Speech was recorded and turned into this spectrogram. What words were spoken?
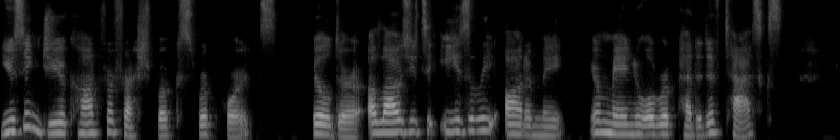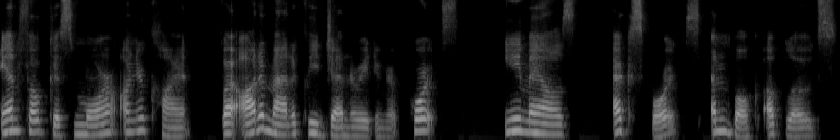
Using G-Accon for FreshBooks reports, Builder allows you to easily automate your manual repetitive tasks and focus more on your client by automatically generating reports, emails, exports, and bulk uploads.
